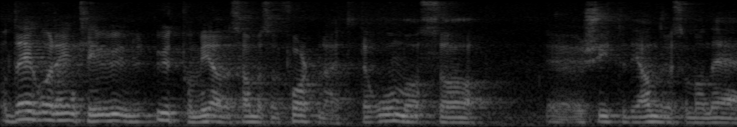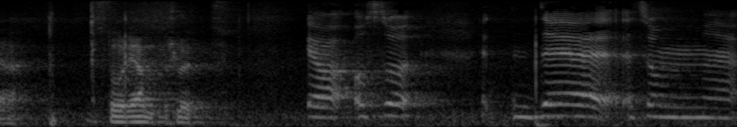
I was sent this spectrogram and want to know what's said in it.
Og det går egentlig ut på mye av det samme som Fortnite. Det er om å så, eh, skyte de andre som man er, står igjen til slutt. Ja, og så Det som eh,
